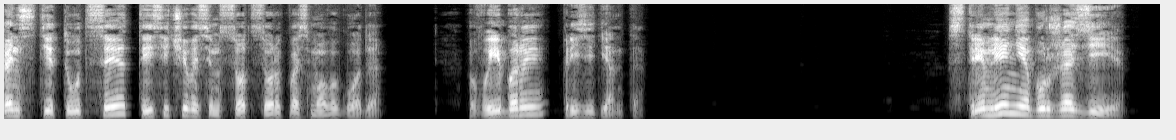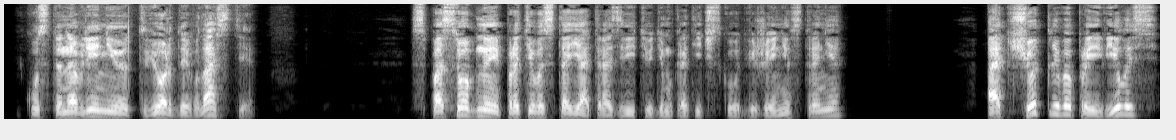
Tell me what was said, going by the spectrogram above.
Конституция 1848 года. Выборы президента. Стремление буржуазии к установлению твердой власти, способной противостоять развитию демократического движения в стране, отчетливо проявилось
